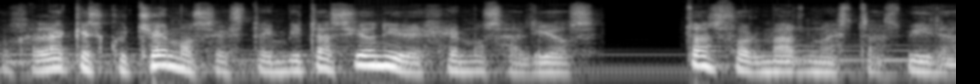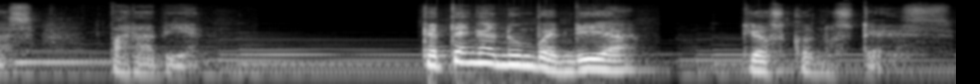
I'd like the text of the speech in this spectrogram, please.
Ojalá que escuchemos esta invitación y dejemos a Dios transformar nuestras vidas para bien. Que tengan un buen día, Dios con ustedes.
